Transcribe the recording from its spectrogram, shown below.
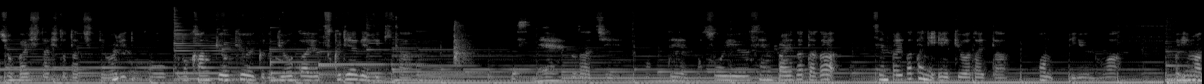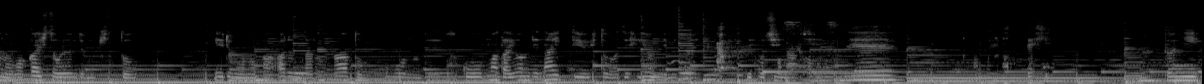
紹介した人たちって割とこうこの環境教育の業界を作り上げてきたですね。人たちなので、まあそういう先輩方が先輩方に影響を与えた本っていうのは今の若い人が読んでもきっと得るものがあるんだろうなと思うのでそこをまだ読んでないっていう人はぜひ読んでみたいてほしいなとそうですね。ぜひぜひ本当に。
